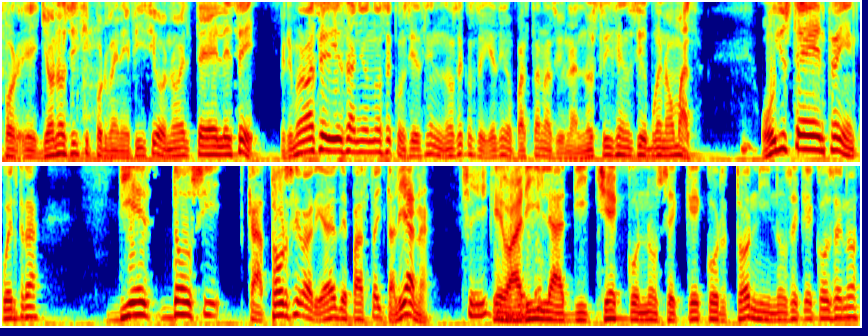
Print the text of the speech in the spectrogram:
por, eh, yo no sé si por beneficio o no el TLC. Primero, hace 10 años no se conseguía, no se conseguía sino pasta nacional, no estoy diciendo si es buena o mala. Hoy usted entra y encuentra 10, 12, 14 variedades de pasta italiana. Sí, que varila, dicheco, no sé qué, cortoni, no sé qué cosa, ¿no?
